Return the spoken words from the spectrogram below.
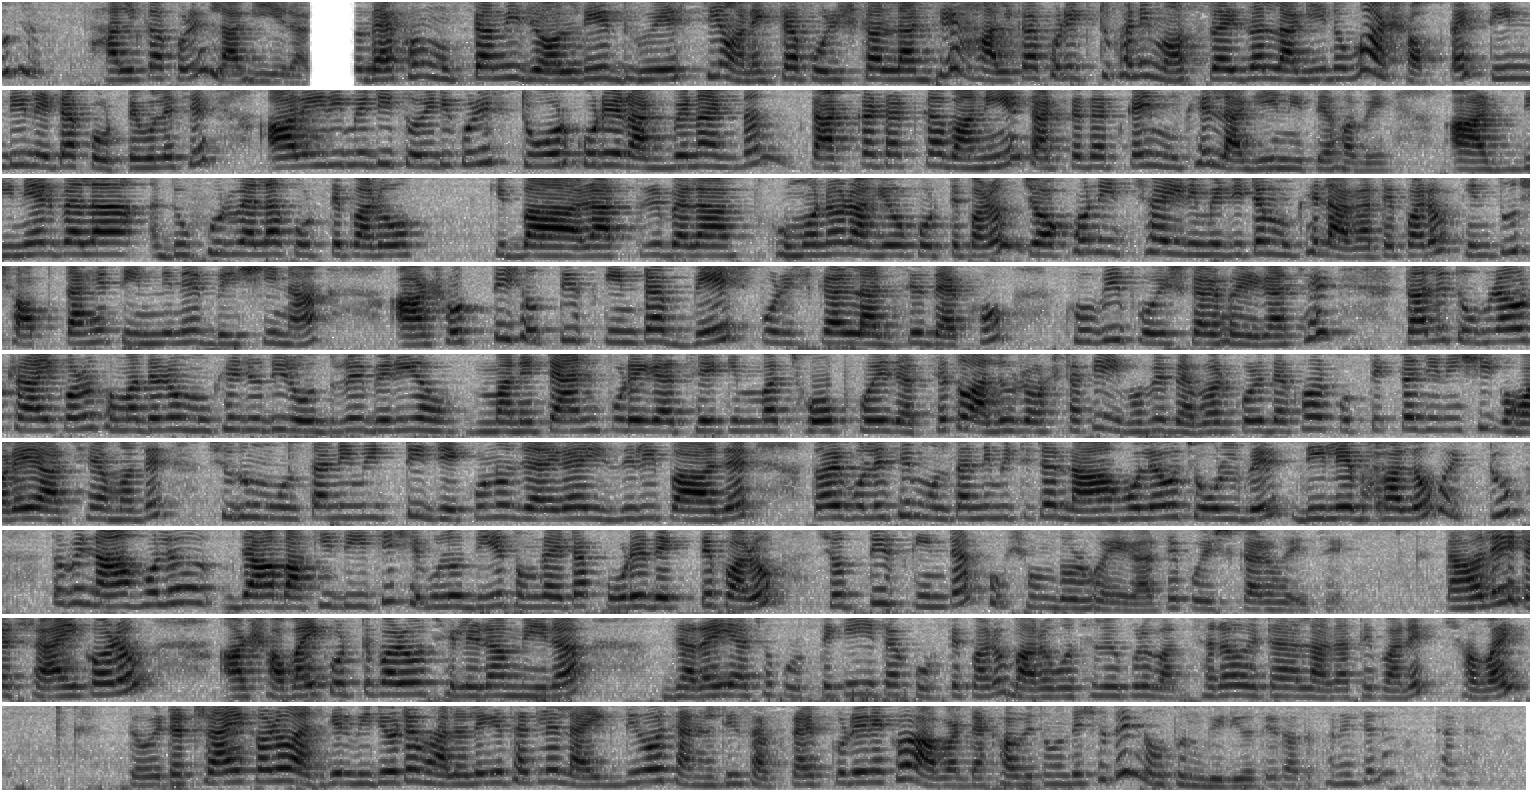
হালকা করে লাগিয়ে রাখ। তো দেখো, মুখটা আমি জল দিয়ে ধুয়ে এসেছি, অনেকটা পরিষ্কার লাগছে। হালকা করে একটুখানি ময়শ্চারাইজার লাগিয়ে নেব, আর সপ্তাহে তিন দিন এটা করতে বলেছে। আর এই রেমেডি তৈরি করে স্টোর করে রাখবে না একদম, টাটকা টাটকা বানিয়ে, টাটকা টাটকাই মুখে লাগিয়ে নিতে হবে। আর দিনের বেলা, দুপুরবেলা করতে পারো কিংবা রাত্রিবেলা ঘুমানোর আগেও করতে পারো। যখন ইচ্ছা এই রেমেডিটা মুখে লাগাতে পারো, কিন্তু সপ্তাহে তিন দিনের বেশি না। আর সত্যি সত্যি স্কিনটা বেশ পরিষ্কার লাগছে, দেখো, খুবই পরিষ্কার হয়ে গেছে। তাহলে তোমরাও ট্রাই করো, তোমাদেরও মুখে যদি রোদ্রে বেরিয়ে মানে ট্যান পড়ে গেছে কিংবা ছোপ হয়ে যাচ্ছে, তো আলুর রসটাকে এইভাবে ব্যবহার করে দেখো। আর প্রত্যেকটা জিনিসই ঘরে আছে আমাদের, শুধু মুলতানি মিট্টি যে কোনো জায়গায় ইজিলি পাওয়া যায়। তবে বলেছি, মুলতানি মিট্টিটা না হলেও চলবে, দিলে ভালো একটু। তবে না হলেও যা বাকি দিয়েছি, সেগুলো দিয়ে তোমরা এটা করে দেখতে পারো। সত্যি স্কিনটা খুব সুন্দর হয়ে গেছে, পরিষ্কার হয়েছে। তাহলে এটা ট্রাই করো। আর সবাই করতে পারো, ছেলেরা, মেয়েরা, যারাই আছো, প্রত্যেকেই এটা করতে পারো। বারো বছরের উপরে বাচ্চারাও এটা লাগাতে পারে, সবাই। তো এটা ট্রাই করো। আজকের ভিডিওটা ভালো লেগে থাকলে লাইক দিও, চ্যানেলটি সাবস্ক্রাইব করে রেখো। আবার দেখা হবে তোমাদের সাথে নতুন ভিডিওতে। ততক্ষণে যেন টাটা।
